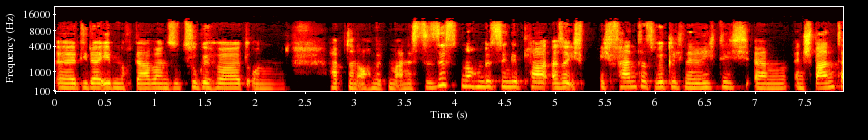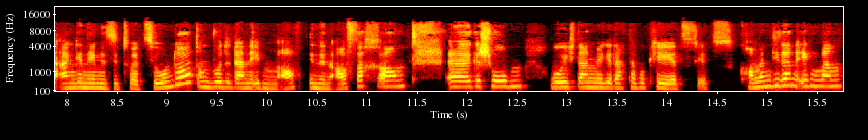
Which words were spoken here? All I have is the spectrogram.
äh, die da eben noch da waren, so zugehört und habe dann auch mit dem Anästhesisten noch ein bisschen geplant. Also ich, ich fand das wirklich eine richtig ähm, entspannte, angenehme Situation dort und wurde dann eben auch in den Aufwachraum äh, geschoben, wo ich dann mir gedacht habe, okay, jetzt, jetzt kommen die dann irgendwann.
